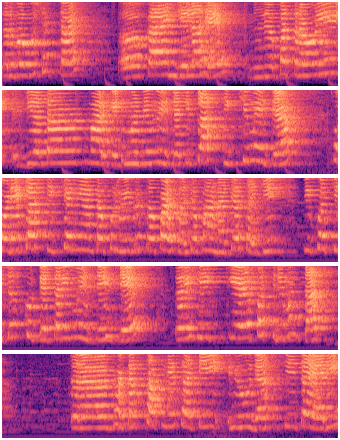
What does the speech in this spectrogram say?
तर बघू शकताय काय आणलेलं आहे. पत्रावळी जी आता मार्केटमध्ये मिळते ती प्लास्टिकची मिळते. थोडे प्लास्टिकची आणि आता पूर्वी कसं पळसाच्या पानाची असायची ती क्वचितच कुठेतरी मिळते इथे. तर ही केळपत्री म्हणतात. तर घटस्थापनेसाठी ही उद्याची तयारी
